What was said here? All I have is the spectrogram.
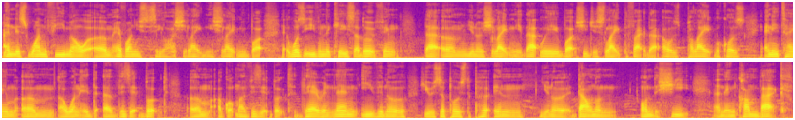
and this one female, um, everyone used to say, "Oh, she liked me, she liked me," but it wasn't even the case. I don't think that um, you know she liked me that way, but she just liked the fact that I was polite because anytime um, I wanted a visit booked, um, I got my visit booked there and then, even though you were supposed to put in, you know, down on on the sheet and then come back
